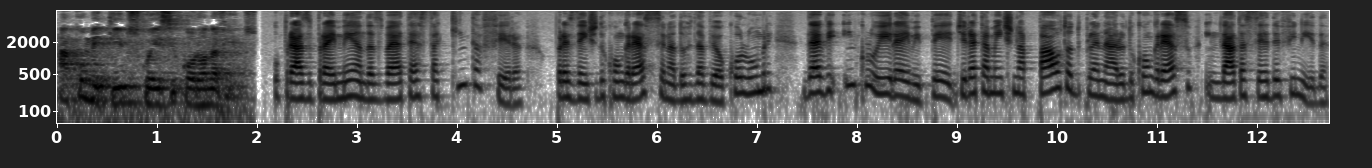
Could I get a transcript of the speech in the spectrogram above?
acometidos com esse coronavírus. O prazo para emendas vai até esta quinta-feira. O presidente do Congresso, senador Davi Alcolumbre, deve incluir a MP diretamente na pauta do plenário do Congresso em data a ser definida.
